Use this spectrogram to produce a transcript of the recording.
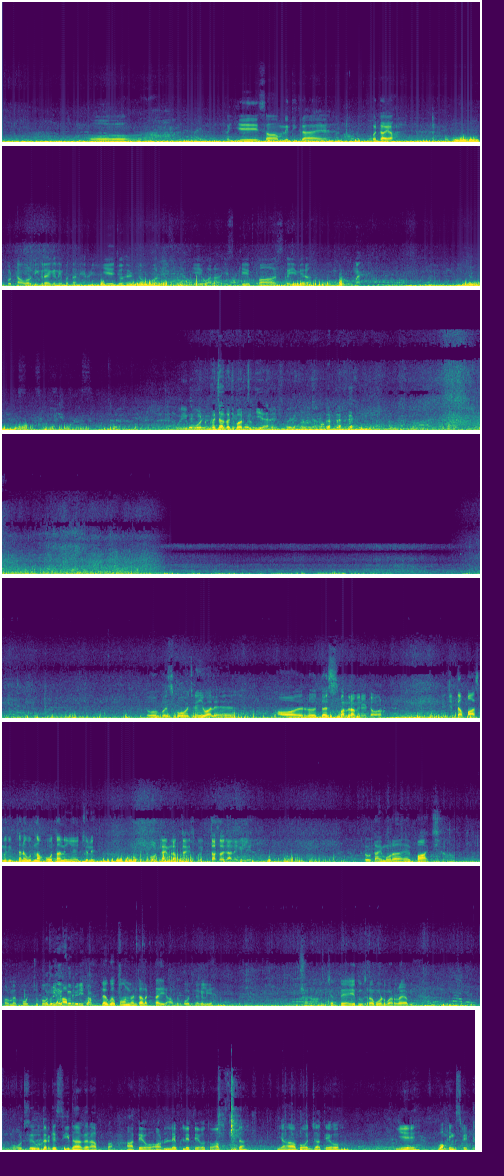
ये सामने दिख रहा है पटाया। वो तो टावर दिख रहा है कि नहीं पता नहीं। ये जो है टावर ये वाला, इसके पास कहीं मेरा रूम है पूरी बोट खचाखच भर चुकी है। तो बस पहुँचने ही वाले हैं और 10-15 मिनट और। जितना पास में दिखता है ना, उतना होता नहीं है एक्चुअली बहुत टाइम लगता है इसको इतना सा जाने के लिए। तो टाइम हो रहा है पाँच और मैं पहुँच चुका हूँ यहाँ पे। लगभग पौन घंटा लगता है यहाँ पे पहुँचने के लिए। चलो अभी चलते हैं। ये दूसरा बोर्ड भर रहा है अभी। बोट से उतर के सीधा अगर आप आते हो और लेफ़्ट लेते हो तो आप सीधा यहाँ पहुँच जाते हो। ये वॉकिंग स्ट्रीट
